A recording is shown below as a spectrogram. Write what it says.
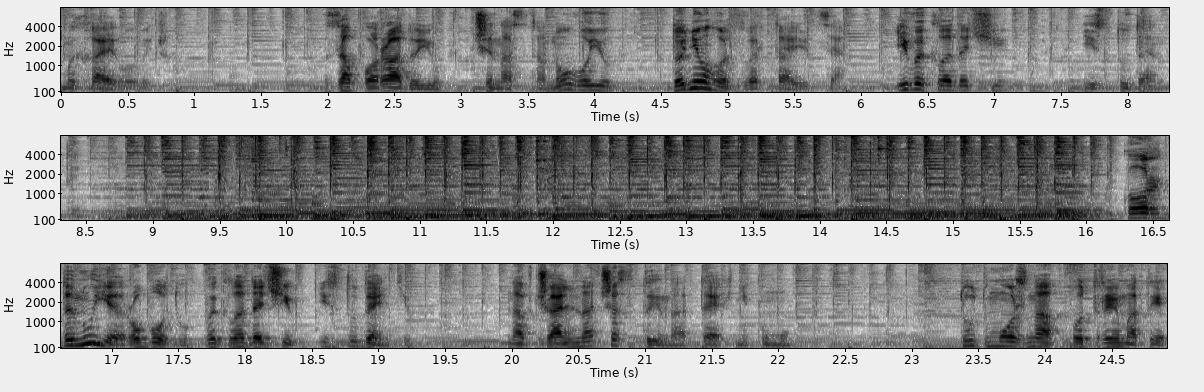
Михайлович. За порадою чи настановою до нього звертаються і викладачі, і студенти. Координує роботу викладачів і студентів навчальна частина технікуму. Тут можна отримати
